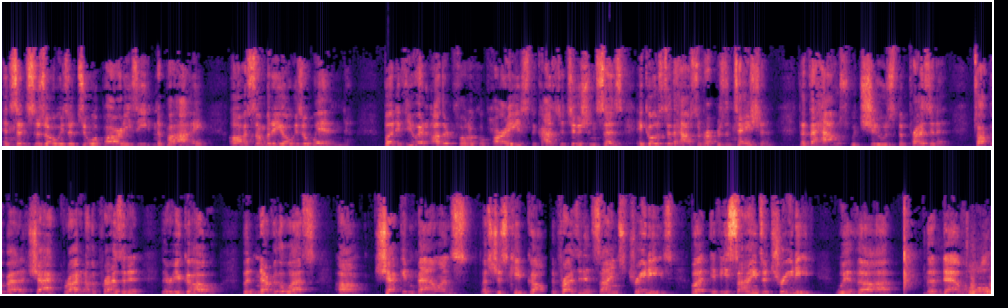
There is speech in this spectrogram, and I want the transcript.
And since there's always a two of parties eating the pie, uh, somebody always a win. But if you had other political parties, the Constitution says it goes to the House of Representation, that the House would choose the president. Talk about a check, right, on the president. There you go. But nevertheless, um, check and balance. Let's just keep going. The president signs treaties, but if he signs a treaty with uh, the devil,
